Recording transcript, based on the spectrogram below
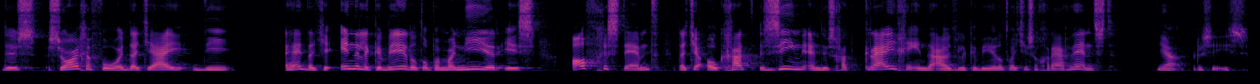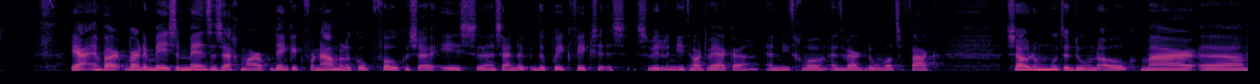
Dus zorg ervoor dat jij die, hè, dat je innerlijke wereld op een manier is afgestemd, dat je ook gaat zien en dus gaat krijgen in de uiterlijke wereld wat je zo graag wenst. Ja, precies. Ja, en waar, waar de meeste mensen, zeg maar, denk ik voornamelijk op focussen, is, eh, zijn de, de quick fixes. Ze willen niet hard werken en niet gewoon het werk doen wat ze vaak zouden moeten doen ook. Maar ehm,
